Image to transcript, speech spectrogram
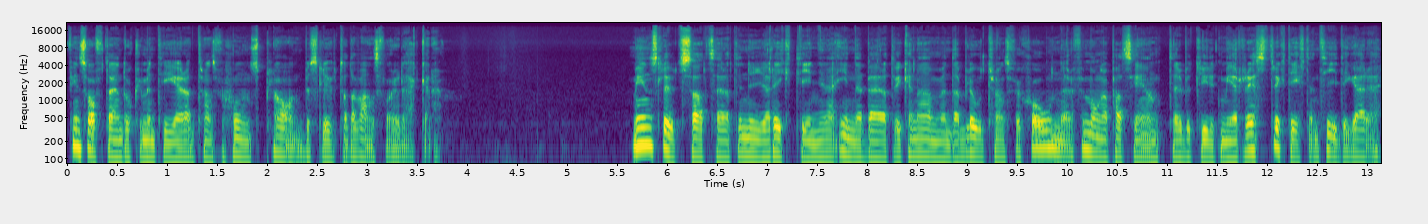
finns ofta en dokumenterad transfusionsplan beslutad av ansvarig läkare. Min slutsats är att de nya riktlinjerna innebär att vi kan använda blodtransfusioner för många patienter betydligt mer restriktivt än tidigare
